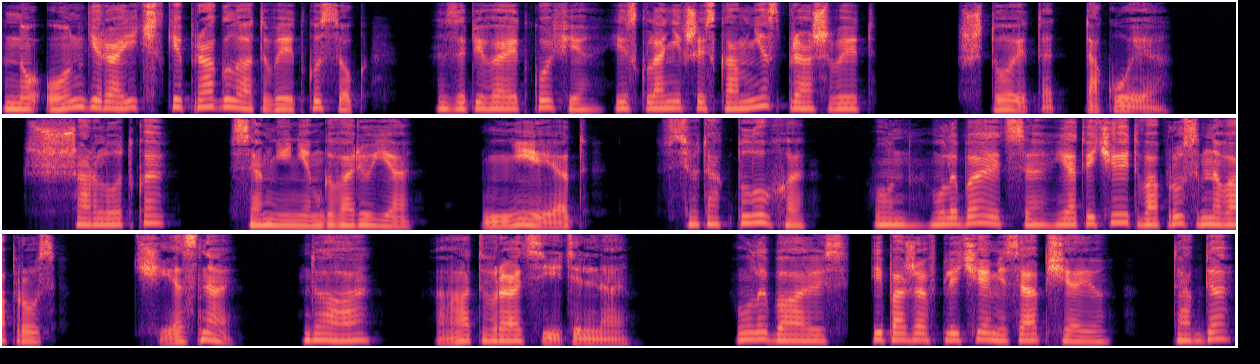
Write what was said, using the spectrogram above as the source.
но он героически проглатывает кусок, запивает кофе и, склонившись ко мне, спрашивает «Что это такое?» «Шарлотка?» – сомнением говорю я. «Нет». «Все так плохо». Он улыбается и отвечает вопросом на вопрос. «Честно?» «Да». «Отвратительно». Улыбаюсь и, пожав плечами, сообщаю. Тогда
